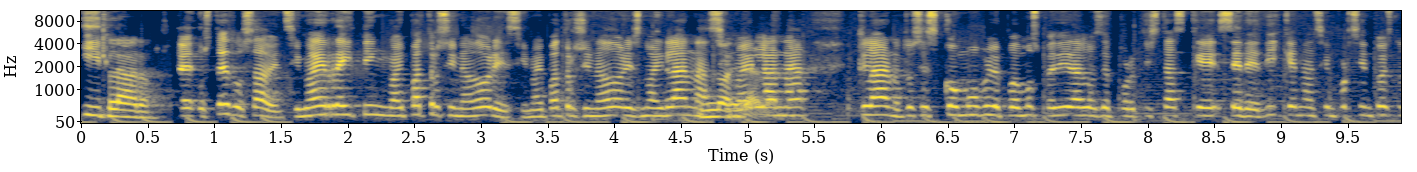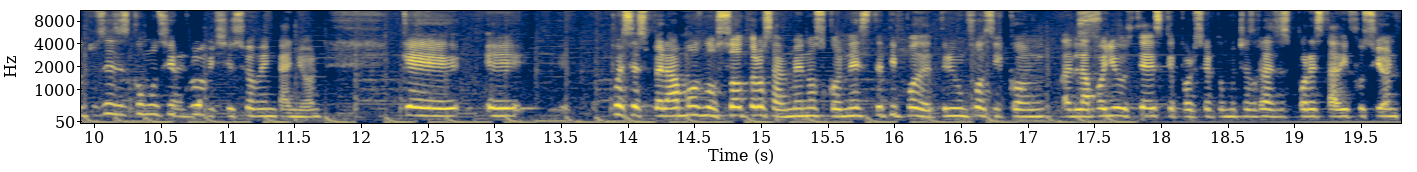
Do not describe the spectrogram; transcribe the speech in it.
Y Claro. usted- ustedes lo saben, si no hay rating, no hay patrocinadores, si no hay patrocinadores, no hay lana, No si hay no hay lana. lana, claro, entonces, ¿cómo le podemos pedir a los deportistas que se dediquen al 100% a esto? Entonces, es como un círculo vicioso bien cañón que... eh, pues esperamos nosotros, al menos con este tipo de triunfos y con el apoyo de ustedes, que por cierto, muchas gracias por esta difusión,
